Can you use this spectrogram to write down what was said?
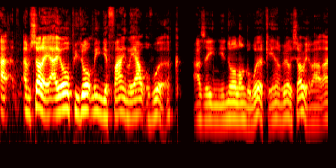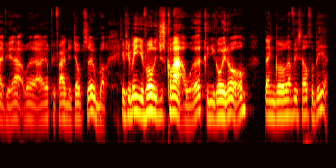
I, I'm sorry. I hope you don't mean you're finally out of work, as in you're no longer working. I'm really sorry about that. If you're out of work, I hope you find a job soon. But if you mean you've only just come out of work and you're going home, then go have yourself a beer.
